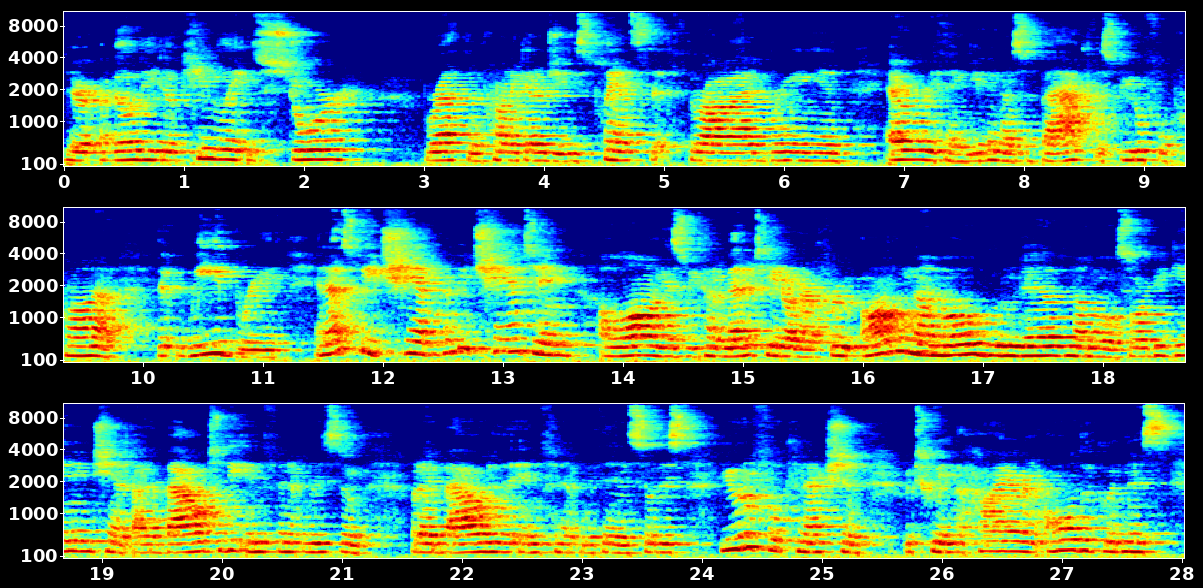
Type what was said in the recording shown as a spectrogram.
their ability to accumulate and store breath and pranic energy. These plants that thrive, bringing in everything, giving us back this beautiful prana that we breathe. And as we chant, we're going to be chanting along as we kind of meditate on our fruit. Ong Namo Gurudev Namo. So our beginning chant, I bow to the infinite wisdom, but I bow to the infinite within. So this beautiful connection between the higher and all the goodness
